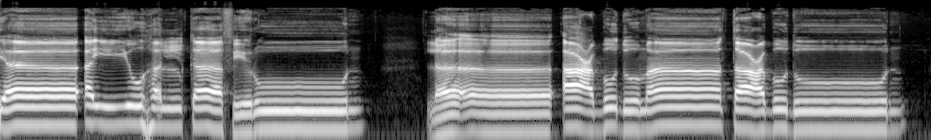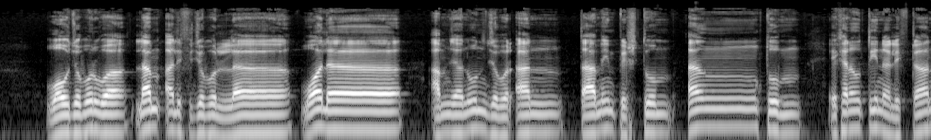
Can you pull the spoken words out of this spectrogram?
يا أيها الكافرون لا أعبد ما تعبدون ওয়াও জবর ওয়া লাম আলিফ জবর লা ওয়ালা আমজা নুন জবর আন তামিম পেশতুম আং তুম এখানেও তিন আলিফ টান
